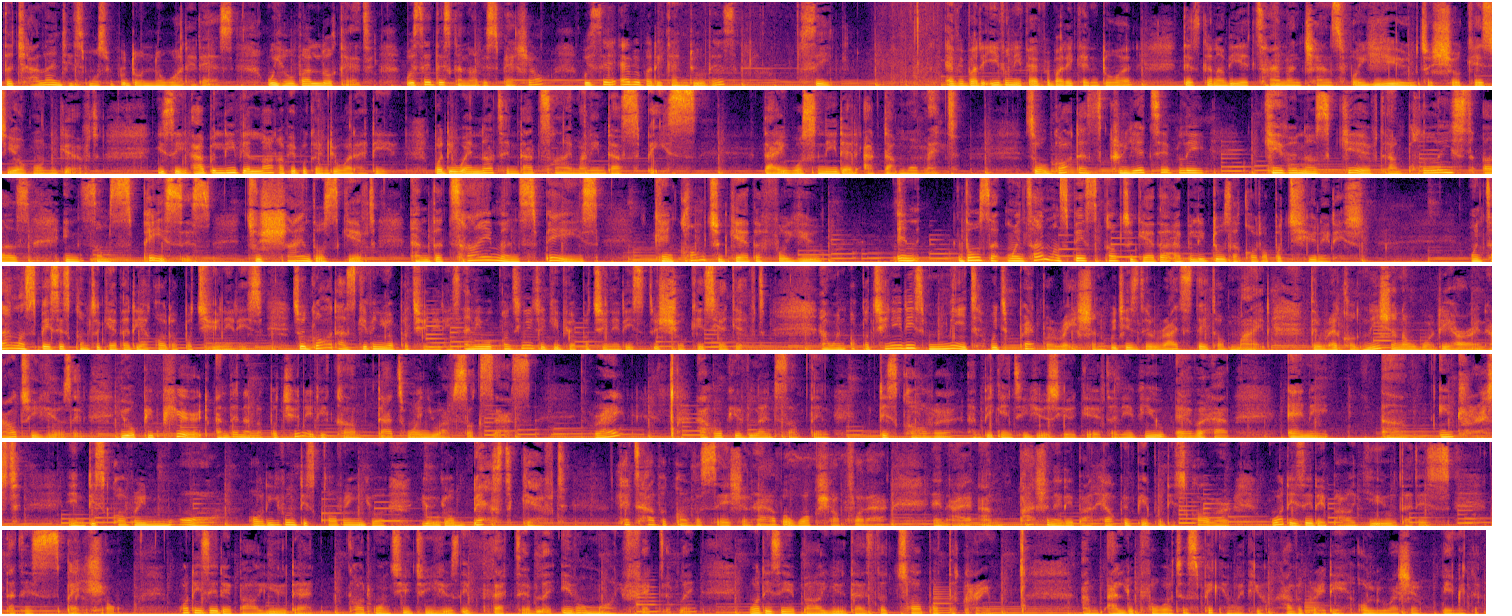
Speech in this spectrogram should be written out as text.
The challenge is most people don't know what it is. We overlook it. We say this cannot be special. We say everybody can do this. See, everybody, even if everybody can do it, there's gonna be a time and chance for you to showcase your own gift. You see, I believe a lot of people can do what I did, but they were not in that time and in that space that it was needed at that moment. So God has creatively given us gift and placed us in some spaces to shine those gifts. And the time and space can come together for you. And those that when time and space come together i believe those are called opportunities When time and spaces come together, they are called opportunities. So God has given you opportunities and He will continue to give you opportunities to showcase your gift. And when opportunities meet with preparation, which is the right state of mind, the recognition of what they are and how to use it, you're prepared. And then an opportunity comes, that's when you have success. Right? I hope you've learned something. Discover and begin to use your gift. And if you ever have any um, interest in discovering more or even discovering your, your, your best gift, let's have a conversation. I have a workshop for that. And I am passionate about helping people discover what is it about you that is that is special. What is it about you that God wants you to use effectively, even more effectively? What is it about you that's the top of the cream? I look forward to speaking with you. Have a great day. Oluwaseun Bemigun.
